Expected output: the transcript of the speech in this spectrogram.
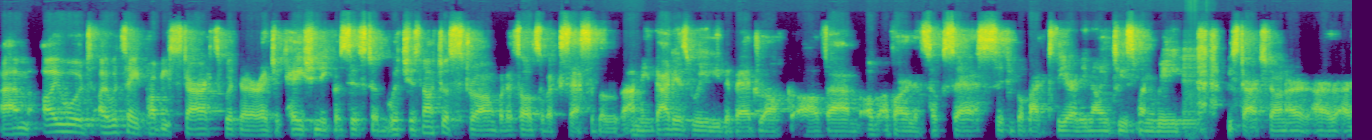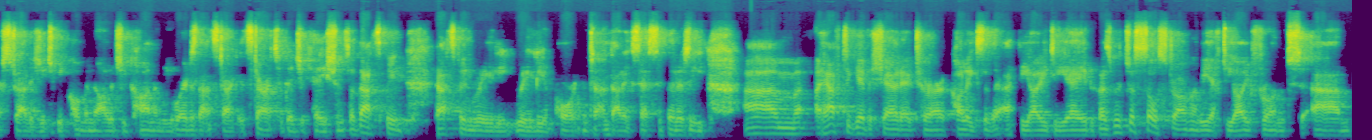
um, I would I would say it probably starts with our education ecosystem, which is not just strong, but it's also accessible. I mean, that is really the bedrock of um, of, of Ireland's success. If you go back to the early '90s when we we started on our, our, our strategy to become a knowledge economy, where does that start? It starts with education. So that's been that's been really really important, and that accessibility. Um, I have to give a shout out to our colleagues at the, at the IDA because we're just so strong on the FDI front, um,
